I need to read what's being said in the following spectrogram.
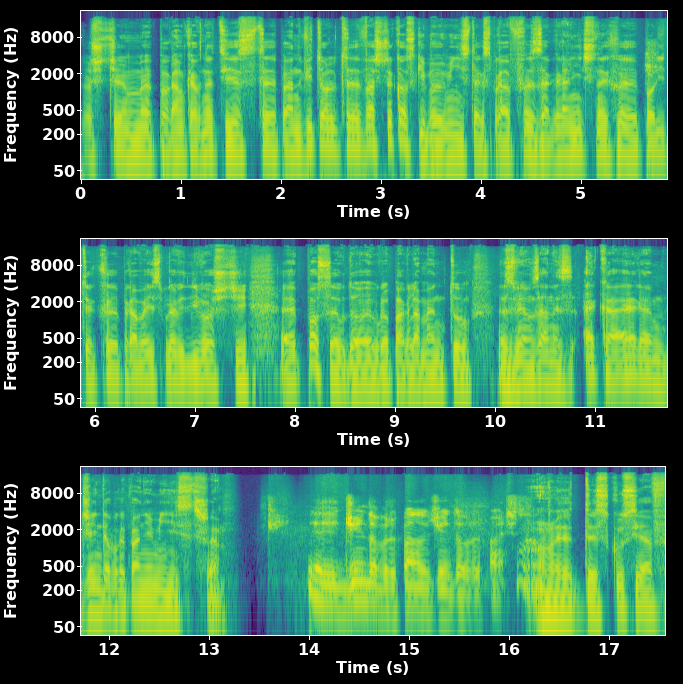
Gościem poranka wnet jest pan Witold Waszczykowski, były minister spraw zagranicznych, polityk Prawa i Sprawiedliwości, poseł do Europarlamentu związany z EKR-em. Dzień dobry panie ministrze. Dzień dobry panu, dzień dobry państwu. Dyskusja w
